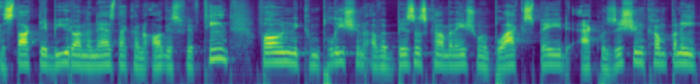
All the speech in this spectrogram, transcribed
the stock debuted on the NASDAQ on August 15th following the completion of a business combination with Black Spade Acquisition Company.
